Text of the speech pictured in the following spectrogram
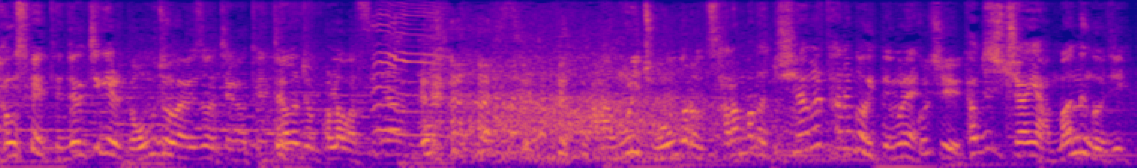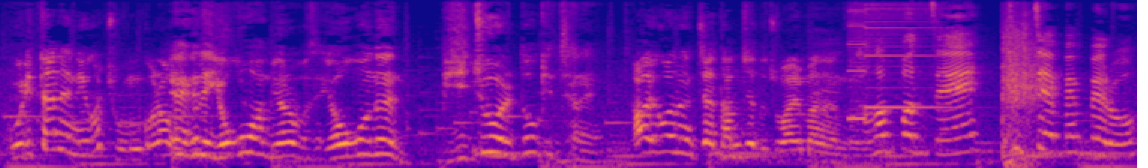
평소에 된장찌개를 너무 좋아해서 제가 된장을 좀 발라봤어요. 아무리 좋은 거라도 사람마다 취향을 타는 거기 때문에 그치. 담채 씨 취향이 안 맞는 거지. 우리 딴엔 이거 좋은 거라고 예, 근데 요거 한번 열어보세요. 요거는 비주얼도 괜찮아요. 아 이거는 진짜 담채도 좋아할 만한 거 다섯 번째 특제 빼빼로.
